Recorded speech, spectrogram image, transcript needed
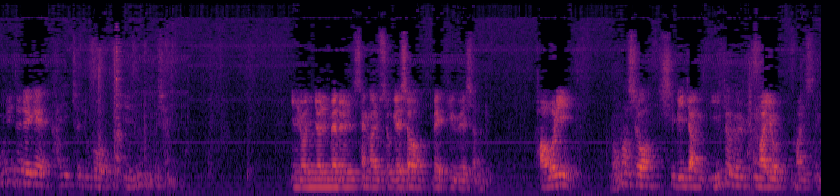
우리들에게 가르쳐주고 있는 것입니다. 이런 열매를 생활 속에서 맺기 위해서는 바울이 로마서 12장 2절을 통하여 말씀해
